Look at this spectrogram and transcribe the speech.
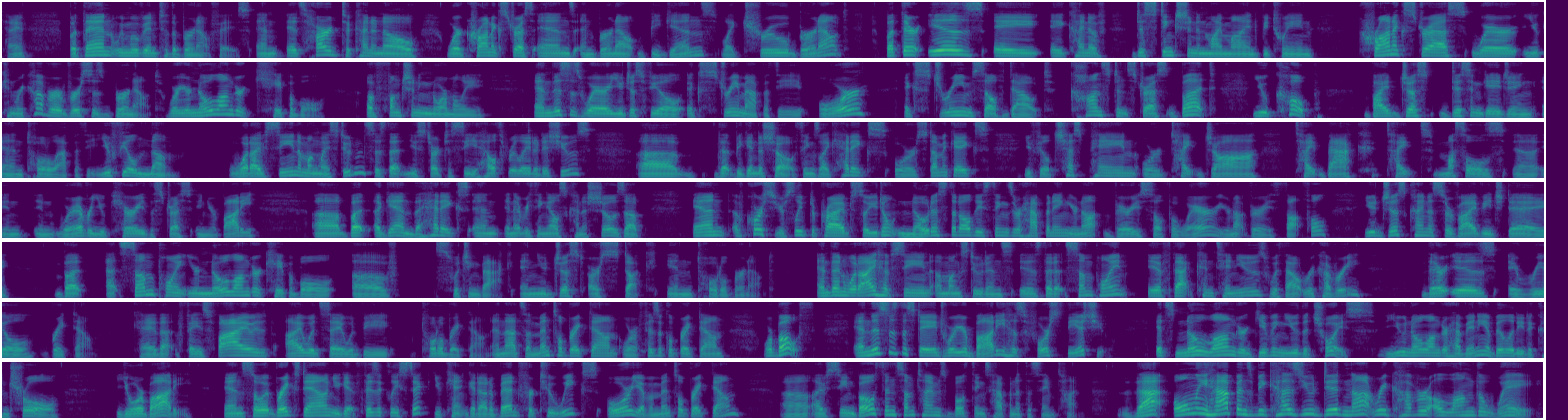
Okay. But then we move into the burnout phase. And it's hard to kind of know where chronic stress ends and burnout begins, like true burnout. But there is a, a kind of distinction in my mind between chronic stress, where you can recover, versus burnout, where you're no longer capable of functioning normally. And this is where you just feel extreme apathy or extreme self doubt, constant stress, but you cope by just disengaging and total apathy. You feel numb. What I've seen among my students is that you start to see health related issues uh, that begin to show things like headaches or stomach aches. You feel chest pain or tight jaw, tight back, tight muscles uh, in in wherever you carry the stress in your body. Uh, but again, the headaches and and everything else kind of shows up. And of course, you're sleep deprived, so you don't notice that all these things are happening. You're not very self aware. You're not very thoughtful. You just kind of survive each day. But at some point, you're no longer capable of switching back, and you just are stuck in total burnout. And then what I have seen among students is that at some point, if that continues without recovery, there is a real breakdown. Okay, that phase five, I would say, would be total breakdown. And that's a mental breakdown or a physical breakdown or both. And this is the stage where your body has forced the issue. It's no longer giving you the choice. You no longer have any ability to control your body. And so it breaks down. You get physically sick. You can't get out of bed for two weeks, or you have a mental breakdown. Uh, I've seen both, and sometimes both things happen at the same time. That only happens because you did not recover along the way.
